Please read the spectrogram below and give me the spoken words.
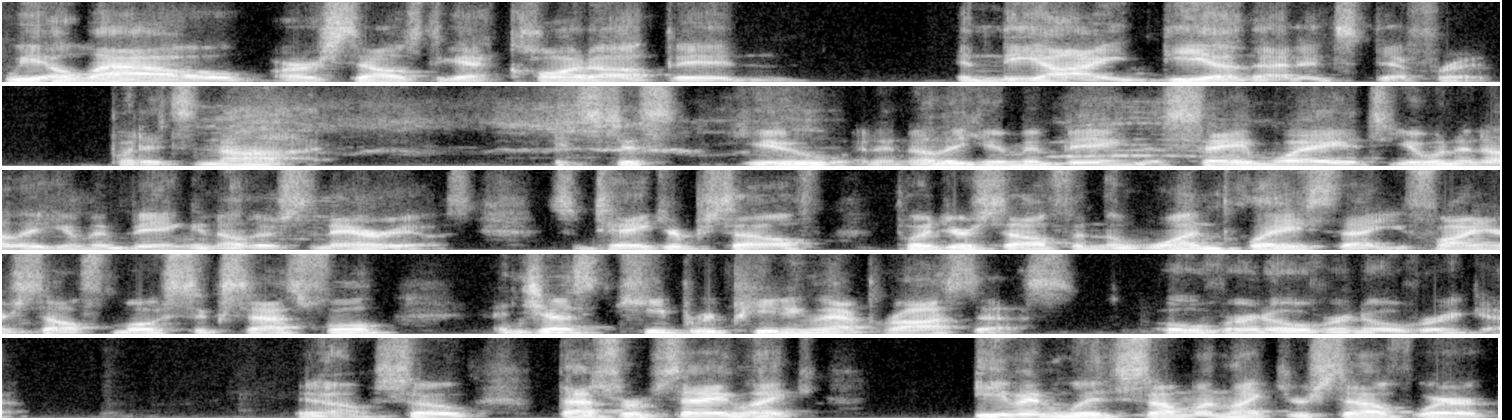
we allow ourselves to get caught up in in the idea that it's different but it's not. It's just you and another human being the same way. It's you and another human being in other scenarios. So take yourself put yourself in the one place that you find yourself most successful and just keep repeating that process over and over and over again. You know so that's what i'm saying like even with someone like yourself where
